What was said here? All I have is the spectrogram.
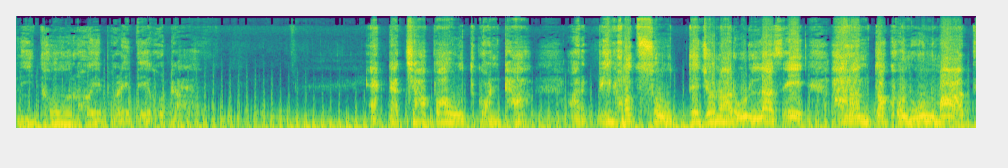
নিথর হয়ে পড়ে দেহটা। একটা চাপা উৎকণ্ঠা আর বিভৎস উত্তেজনার উল্লাসে হারান তখন উন্মাদ।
